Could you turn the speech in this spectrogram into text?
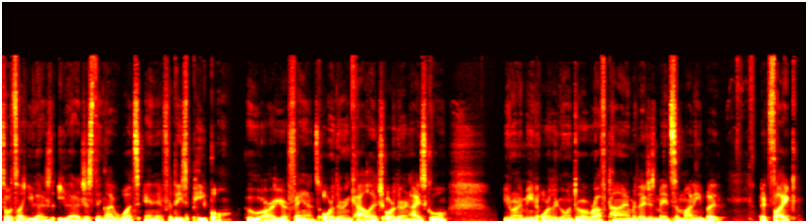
So it's like you guys you gotta just think like what's in it for these people who are your fans. Or they're in college or they're in high school. You know what I mean? Or they're going through a rough time or they just made some money. But it's like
